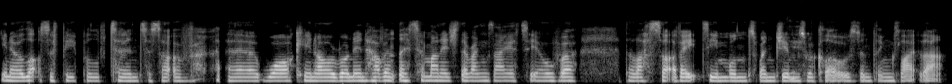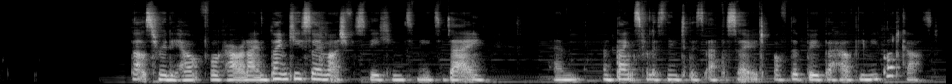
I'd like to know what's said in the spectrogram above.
you know, lots of people have turned to sort of uh, walking or running, haven't they, to manage their anxiety over the last sort of 18 months when gyms were closed and things like that. That's really helpful, Caroline. Thank you so much for speaking to me today. Um, and thanks for listening to this episode of the Bupa Healthy Me podcast.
